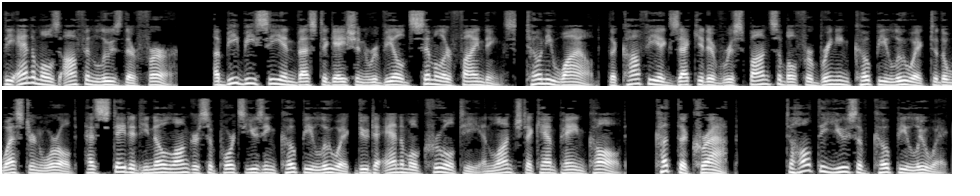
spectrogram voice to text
The animals often lose their fur. A BBC investigation revealed similar findings. Tony Wild, the coffee executive responsible for bringing Kopi Luwak to the Western world, has stated he no longer supports using Kopi Luwak due to animal cruelty and launched a campaign called, Cut the Crap, to halt the use of Kopi Luwak,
